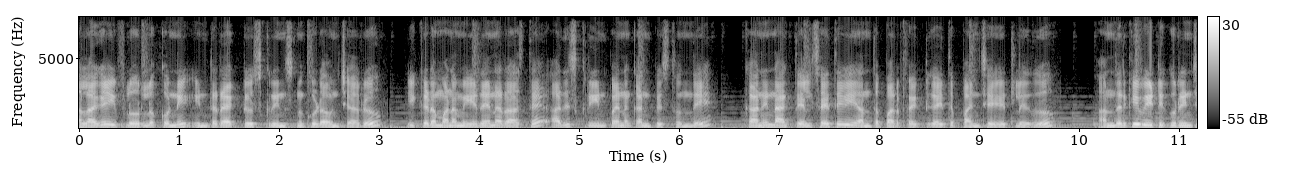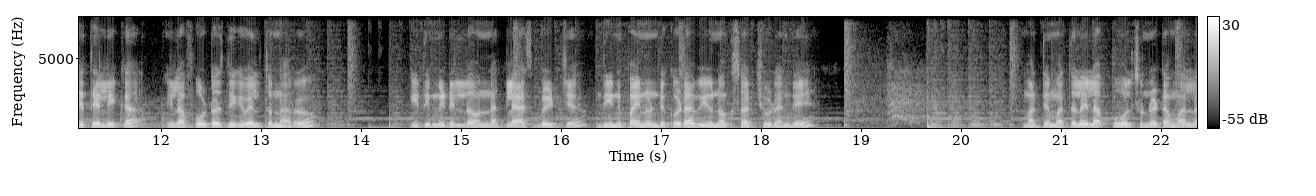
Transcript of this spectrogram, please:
అలాగే ఈ ఫ్లోర్లో కొన్ని ఇంటరాక్టివ్ స్క్రీన్స్ను కూడా ఉంచారు. ఇక్కడ మనం ఏదైనా రాస్తే అది స్క్రీన్ పైన కనిపిస్తుంది. కానీ నాకు తెలిసి అయితే ఇవి అంత పర్ఫెక్ట్గా అయితే పని చేయట్లేదు. అందరికీ వీటి గురించి తెలియక ఇలా ఫొటోస్ దిగి వెళ్తున్నారు. ఇది మిడిల్లో ఉన్న గ్లాస్ బ్రిడ్జ్ దీనిపై నుండి కూడా వ్యూను ఒకసారి చూడండి. మధ్య మధ్యలో ఇలా పోల్స్ ఉండటం వల్ల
